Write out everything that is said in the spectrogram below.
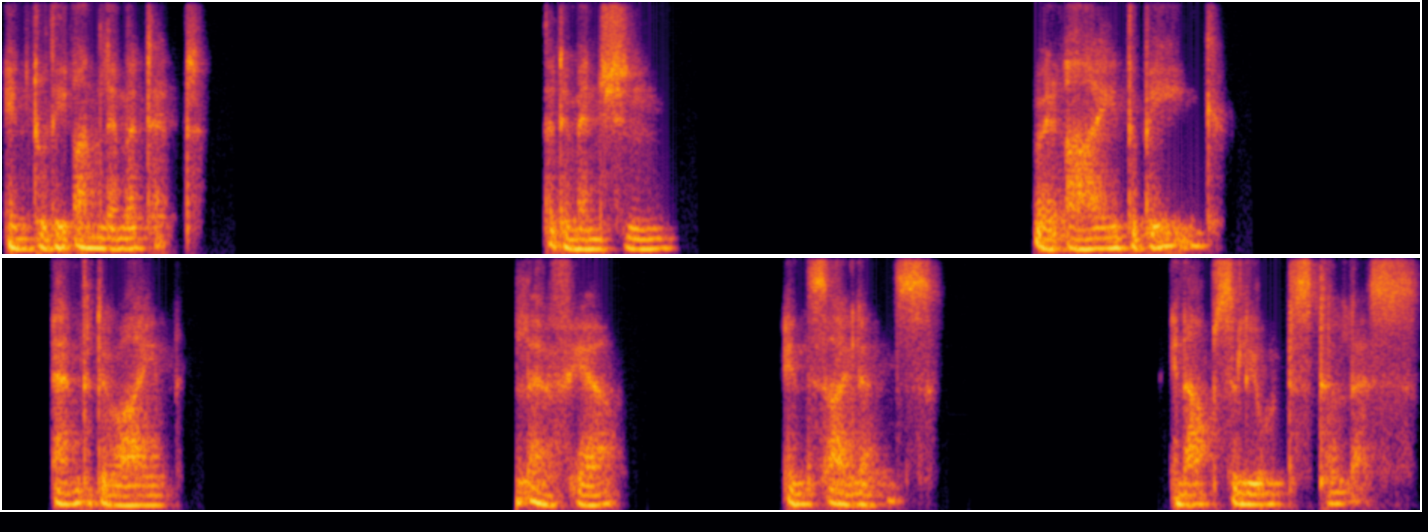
into the unlimited, the dimension where I, the being, and the divine live here in silence in absolute stillness.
